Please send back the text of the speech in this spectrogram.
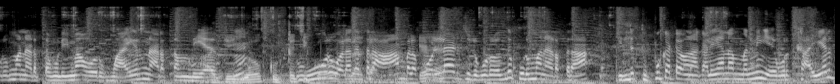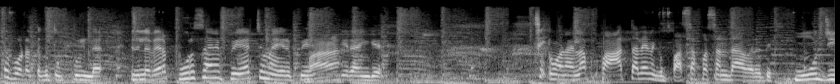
குடும்பம் நடத்த முடியுமா? ஒரு மயிரும் நடத்த முடியாது. ஊர் உலகத்துல ஆம்பளை கொள்ளை அடிச்சுட்டு கூட வந்து குடும்பம் நடத்துறான். இந்த துப்பு கட்டவனை கல்யாணம் பண்ணி ஒரு கையெழுத்து போடுறதுக்கு துப்பு இல்ல. இதுல வேற புருஷனே பேச்சு மயிறு பேசுறாங்க. உனெல்லாம் பார்த்தாலே எனக்கு பச பசந்தா வருது. மூஞ்சி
